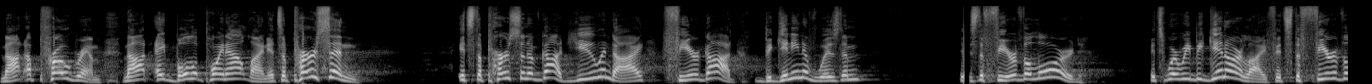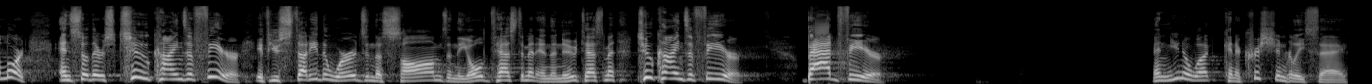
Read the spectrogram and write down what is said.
not a program, not a bullet point outline. It's a person. It's the person of God. You and I fear God. Beginning of wisdom is the fear of the Lord. It's where we begin our life. It's the fear of the Lord. And so there's two kinds of fear. If you study the words in the Psalms and the Old Testament and the New Testament, two kinds of fear. Bad fear. And you know what? Can a Christian really say,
